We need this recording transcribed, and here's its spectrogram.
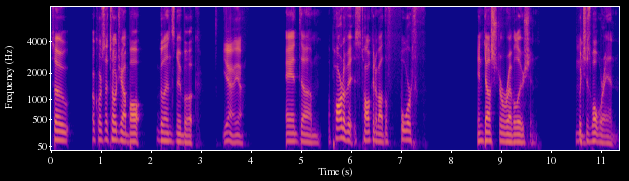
so of course I told you I bought Glenn's new book. yeah, yeah. and um, a part of it is talking about the fourth industrial revolution, which Hmm. is what we're in.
